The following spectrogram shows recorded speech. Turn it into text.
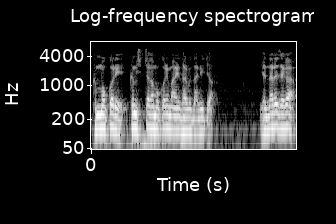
금 목걸이, 금 십자가 목걸이 많이 달고 다니죠. 옛날에 제가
